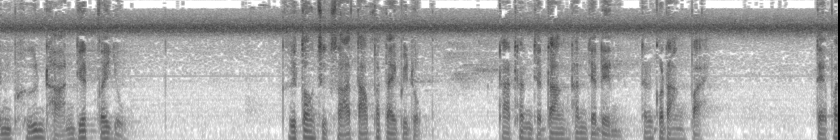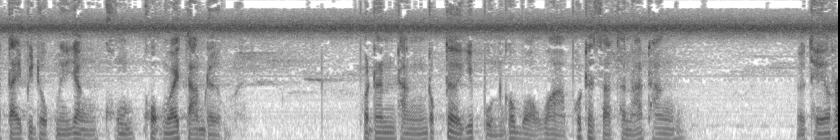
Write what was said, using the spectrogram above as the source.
เป็นพื้นฐานยึดไว้อยู่ คือต้องศึกษาตามพระไตรปิฎกถ้าท่านจะดังท่านจะเด่น ท่านก็ดังไป แต่พระไตรปิฎกเนี่ยยังคงคงไว้ตามเดิม เพราะนั้นทางดรญี่ปุ่นเขาบอกว่า พุทธศาสนาทางเทร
